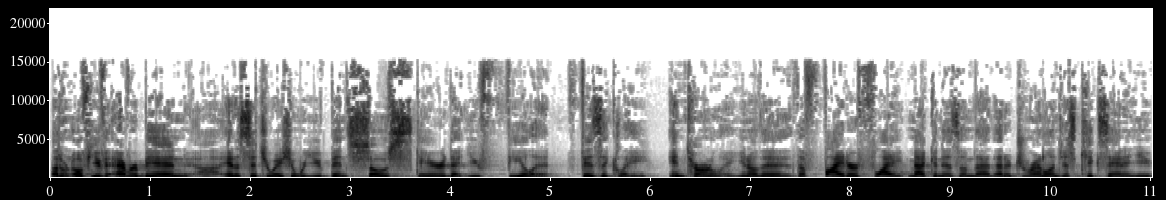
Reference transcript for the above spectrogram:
I don't know if you've ever been uh, in a situation where you've been so scared that you feel it physically, internally. You know, the, the fight or flight mechanism, that, that adrenaline just kicks in and you,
